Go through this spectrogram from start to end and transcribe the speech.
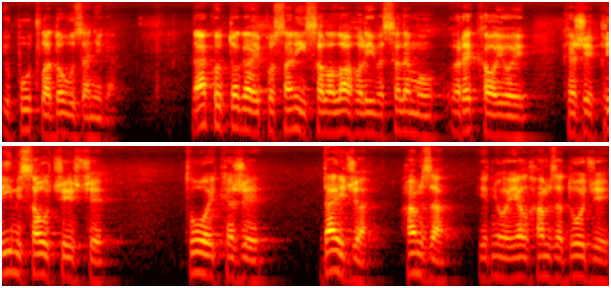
i uputila dovu za njega. Nakon toga je poslanik sallallahu alejhi ve sellemu rekao joj kaže primi saučešće tvoj kaže Dajđa Hamza jer njoj je Hamza dođe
